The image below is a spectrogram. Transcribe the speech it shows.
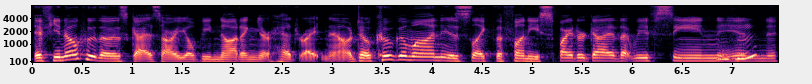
if you know who those guys are, you'll be nodding your head right now. Dokugumon is like the funny spider guy that we've seen Mm-hmm. in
